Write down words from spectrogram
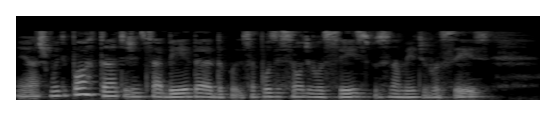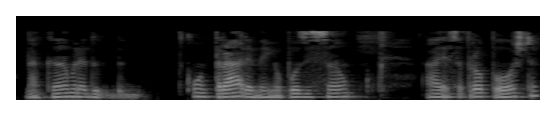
Eu acho muito importante a gente saber da, dessa posição de vocês, posicionamento de vocês na Câmara, do, do, contrária, né, em oposição a essa proposta,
